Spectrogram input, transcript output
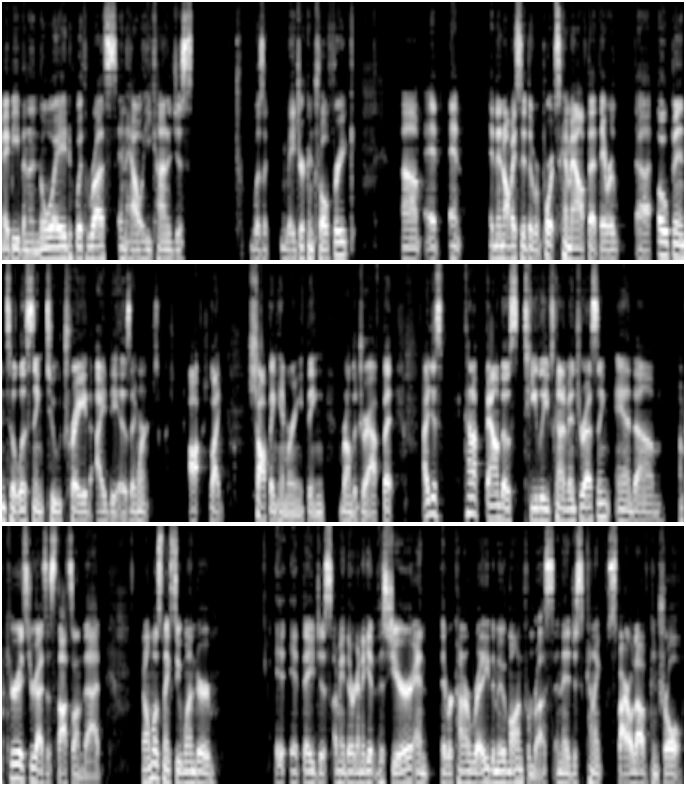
maybe even annoyed with Russ and how he kind of just was a major control freak. Um, and, and and then obviously the reports come out that they were uh, open to listening to trade ideas. They weren't uh, like shopping him or anything around the draft. But I just kind of found those tea leaves kind of interesting, and um, I'm curious your guys' thoughts on that. It almost makes you wonder i- if they just, I mean, they're going to get this year, and they were kind of ready to move on from Russ, and it just kind of spiraled out of control.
